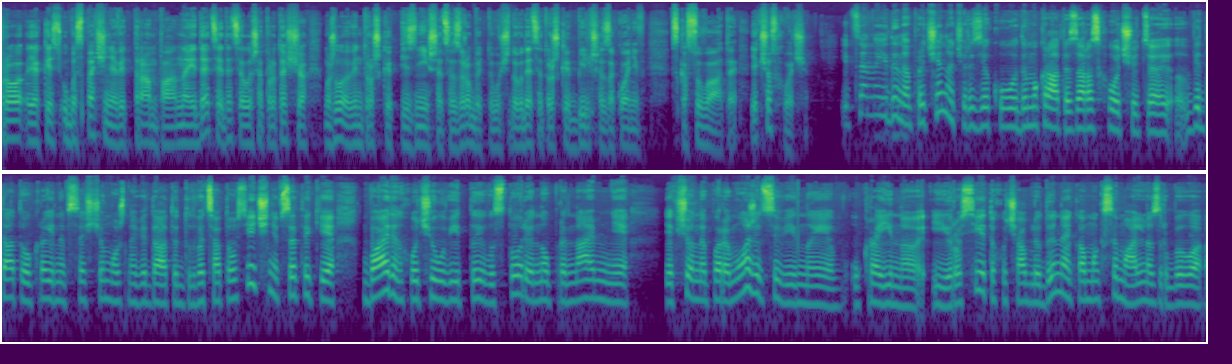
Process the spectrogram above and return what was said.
Про якесь убезпечення від Трампа не йдеться. Йдеться лише про те, що можливо він трошки пізніше це зробить, тому що доведеться трошки більше законів скасувати, якщо схоче. І це не єдина причина, через яку демократи зараз хочуть е, віддати Україні все, що можна віддати до 20 січня. Все таки Байден хоче увійти в історію. Ну, принаймні, якщо не переможець війни в Україна і Росії, то хоча б людина, яка максимально зробила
